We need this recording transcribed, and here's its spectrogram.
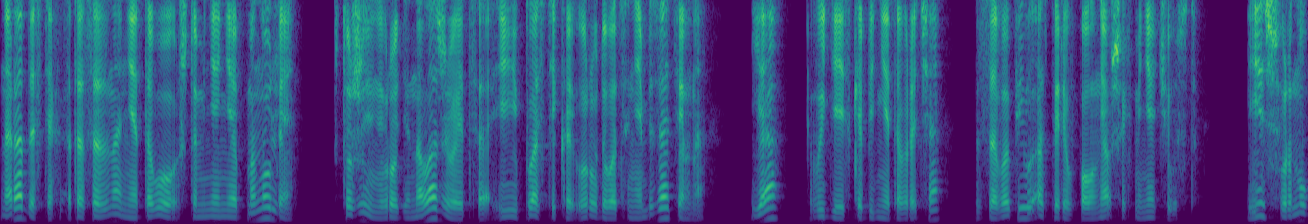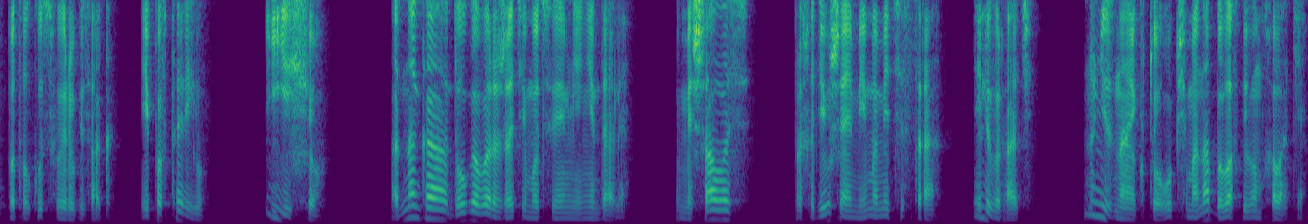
На радостях от осознания того, что меня не обманули, что жизнь вроде налаживается и пластикой уродоваться не обязательно, я, выйдя из кабинета врача, завопил от переполнявших меня чувств и швырнул к потолку свой рюкзак и повторил. И еще. Однако долго выражать эмоции мне не дали. Вмешалась проходившая мимо медсестра или врач. Ну не знаю кто, в общем она была в белом халате.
